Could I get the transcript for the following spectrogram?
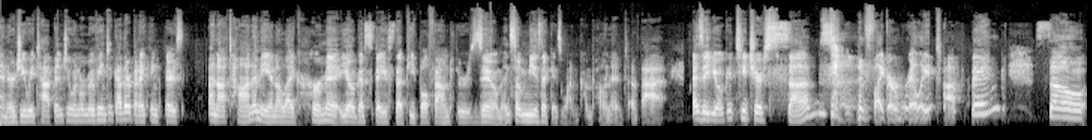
energy we tap into when we're moving together. But I think there's an autonomy in a like hermit yoga space that people found through Zoom. And so music is one component of that. As a yoga teacher, subs is like a really tough thing. So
